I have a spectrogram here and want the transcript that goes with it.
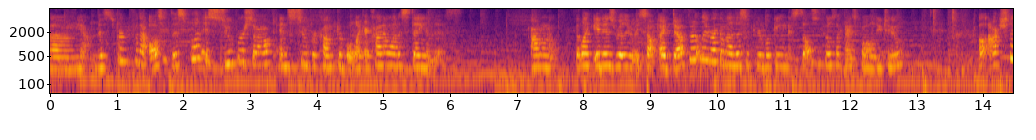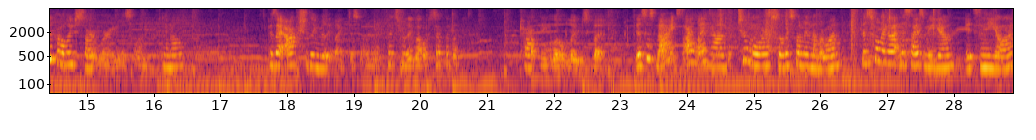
Um, yeah, this is perfect for that. Also, this one is super soft and super comfortable. Like, I kind of want to stay in this. I don't know. But, like, it is really, really soft. I definitely recommend this if you're looking, because it also feels like nice quality, too. I'll actually probably start wearing this one, you know? Because I actually really like this one and it fits really well except for the top being a little loose. But this is nice. I like it. I have two more. So this one and another one. This one I got in a size medium. It's neon.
